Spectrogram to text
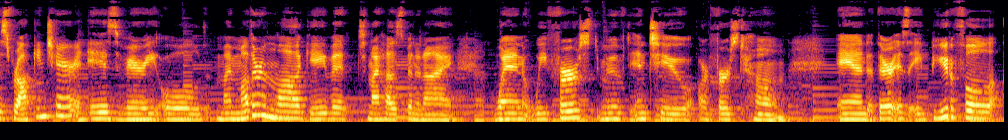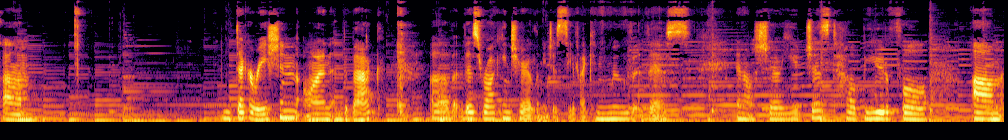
This rocking chair is very old. My mother-in-law gave it to my husband and I when we first moved into our first home. And there is a beautiful um, decoration on the back of this rocking chair. Let me just see if I can move this and I'll show you just how beautiful um,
